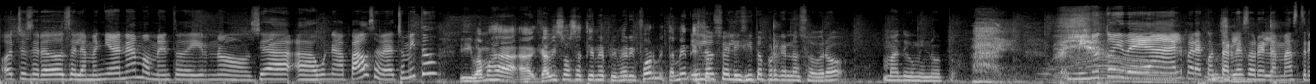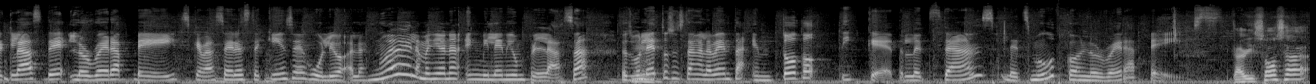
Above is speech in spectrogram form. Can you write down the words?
8.02 de la mañana, momento de irnos ya a una pausa, ¿verdad, Chomito? Y vamos a, a- Gaby Sosa tiene el primer informe también. Y Esto- los felicito porque nos sobró más de un minuto. El minuto ideal para contarles sobre la masterclass de Loretta Bates, que va a ser este 15 de julio a las 9 de la mañana en Millennium Plaza. Los boletos están a la venta en todo ticket. Let's dance, let's move con Loretta Bates. Gaby Sosa,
